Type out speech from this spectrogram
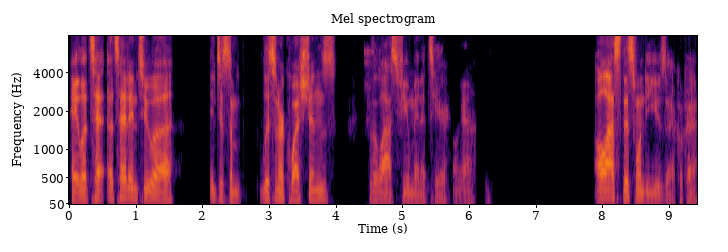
Hey, let's head let's head into uh into some listener questions for the last few minutes here. Oh yeah. I'll ask this one to you, Zach. Okay.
